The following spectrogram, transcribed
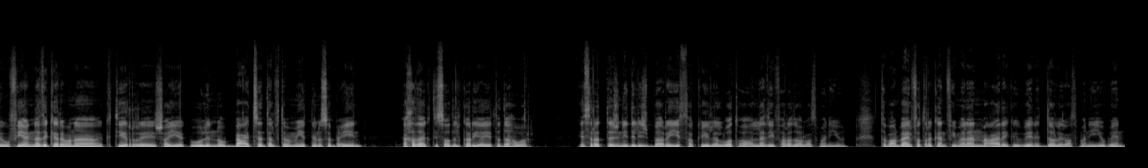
وفي عنا ذكر هنا كتير شيق بقول أنه بعد سنة 1872 أخذ اقتصاد القرية يتدهور. إثر التجنيد الإجباري الثقيل للوطأة الذي فرضه العثمانيون. طبعا بهاي الفترة كان في ملان معارك بين الدولة العثمانية وبين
